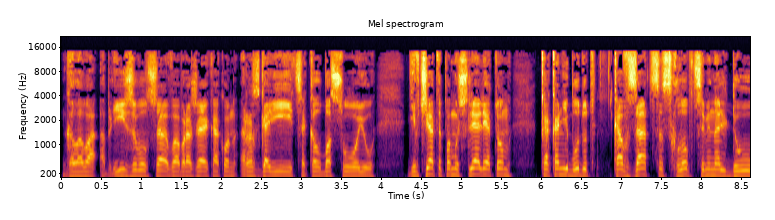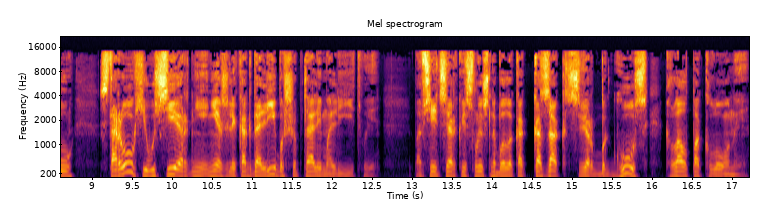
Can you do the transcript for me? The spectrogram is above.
Голова облизывался, воображая, как он разговеется колбасою. Девчата помышляли о том, как они будут ковзаться с хлопцами на льду. Старухи усерднее, нежели когда-либо шептали молитвы. По всей церкви слышно было, как казак Свербгус клал поклоны.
